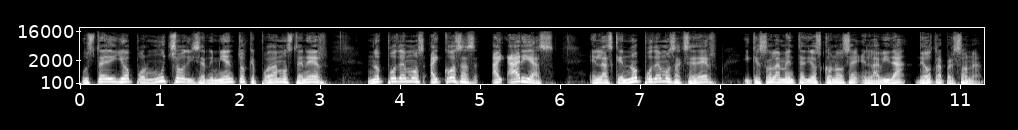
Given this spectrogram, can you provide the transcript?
Usted y yo, por mucho discernimiento que podamos tener, no podemos, hay cosas, hay áreas en las que no podemos acceder y que solamente Dios conoce en la vida de otra persona.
